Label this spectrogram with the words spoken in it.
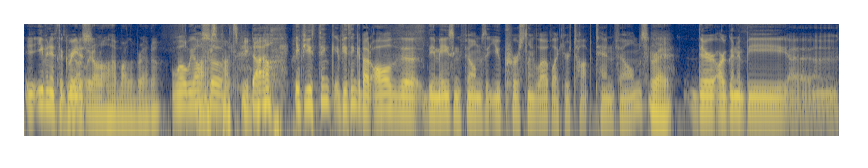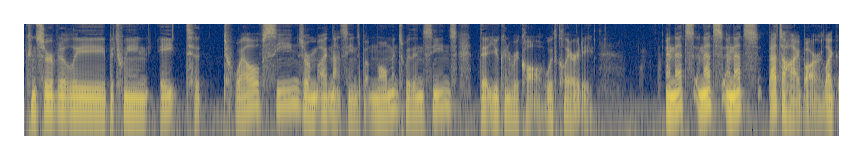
even if the 'Cause we don't- greatest, we don't, all have Marlon Brando. well, we also, spot speed dial. if you think if you think about all the the amazing films that you personally love, like your top ten films, right. There are going to be uh, conservatively between eight to 12 scenes or uh, not scenes but moments within scenes that you can recall with clarity and that's and that's and that's that's a high bar like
